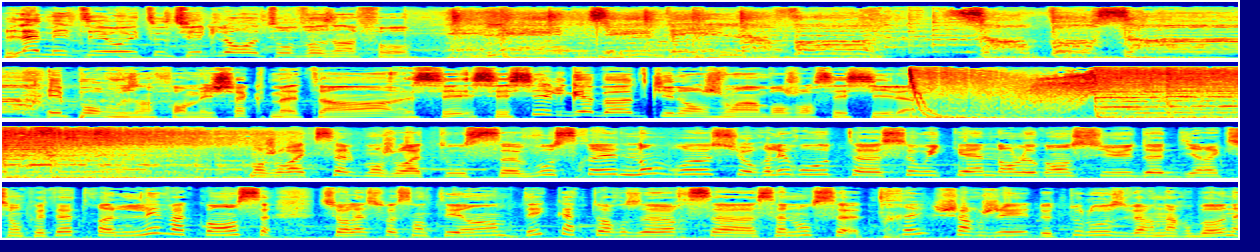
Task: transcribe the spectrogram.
La météo et tout de suite le retour de vos infos. Les tubes et l'info, 100%. Et pour vous informer chaque matin, c'est Cécile Gabot qui nous rejoint. Bonjour Cécile. Bonjour Axel, bonjour à tous. Vous serez nombreux sur les routes ce week-end dans le Grand Sud. Direction peut-être les vacances sur la 61. Dès 14h, ça s'annonce très chargé de Toulouse vers Narbonne.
